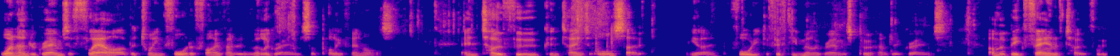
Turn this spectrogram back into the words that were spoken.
100 grams of flour between 4 to 500 milligrams of polyphenols, and tofu contains also, you know, 40 to 50 milligrams per 100 grams. I'm a big fan of tofu,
